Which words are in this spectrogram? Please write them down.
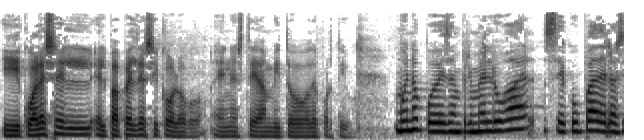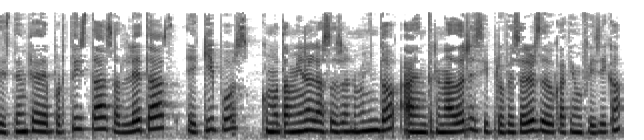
¿Y cuál es el, el papel del psicólogo en este ámbito deportivo? Bueno, pues en primer lugar se ocupa de la asistencia de deportistas, atletas, equipos, como también el asesoramiento a entrenadores y profesores de educación física.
